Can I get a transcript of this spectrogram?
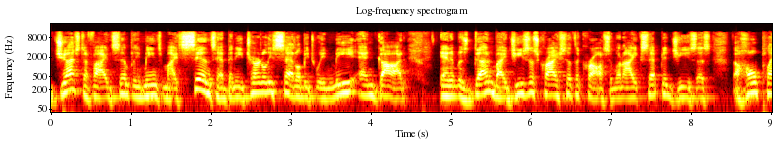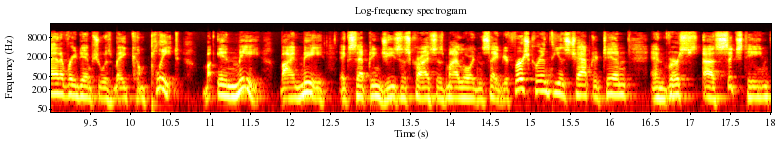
Justified simply means my sins have been eternally settled between me and God and it was done by Jesus Christ at the cross. And when I accepted Jesus, the whole plan of redemption was made complete in me, by me accepting Jesus Christ as my Lord and Savior. 1 Corinthians chapter 10 and verse uh, 16,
